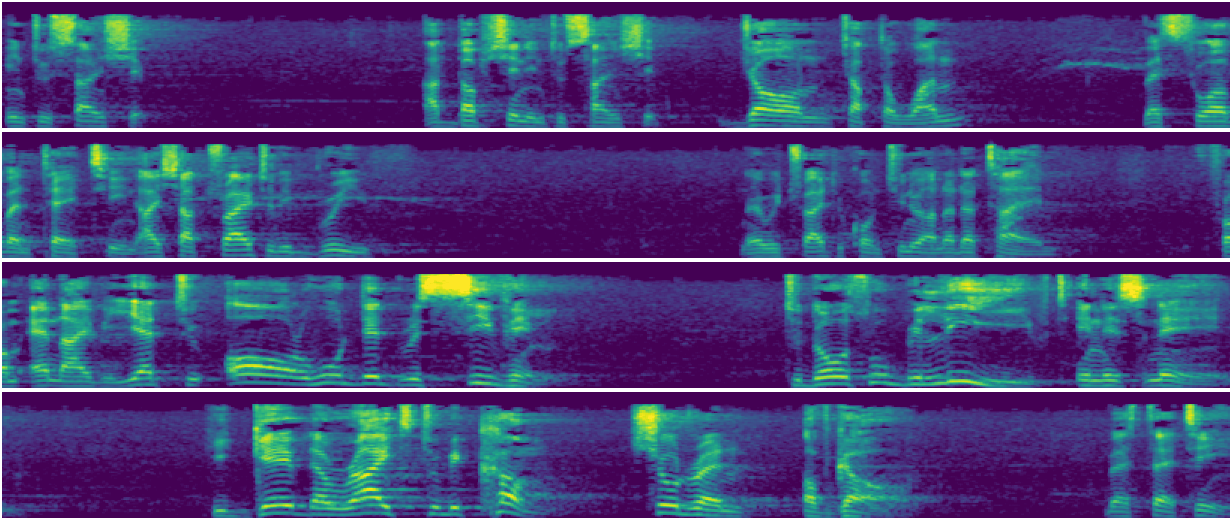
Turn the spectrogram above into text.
into sonship. Adoption into sonship. John chapter 1, verse 12 and 13. I shall try to be brief. Then we try to continue another time. From NIV. Yet to all who did receive him, to those who believed in his name, he gave the right to become children of God. Verse 13.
